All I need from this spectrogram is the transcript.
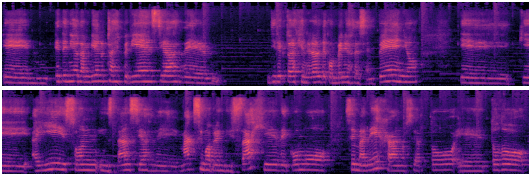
em, he tenido también otras experiencias de directora general de convenios de desempeño, eh, que ahí son instancias de máximo aprendizaje, de cómo se maneja, ¿no cierto?, eh, todo,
